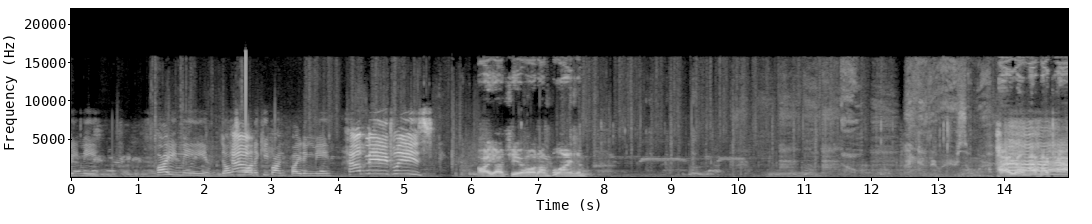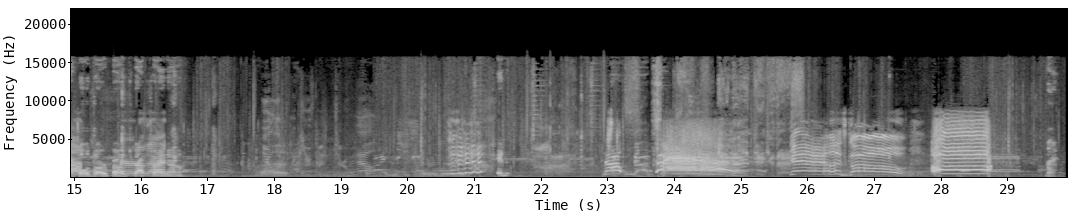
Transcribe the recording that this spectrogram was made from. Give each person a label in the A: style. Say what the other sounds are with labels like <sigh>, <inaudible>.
A: Fight me. Fight me. Don't you want to keep on fighting me?
B: Help me, please.
C: I got you. Hold on, blind him. I don't have my tackles or bone scraps right now. <laughs>
A: No!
